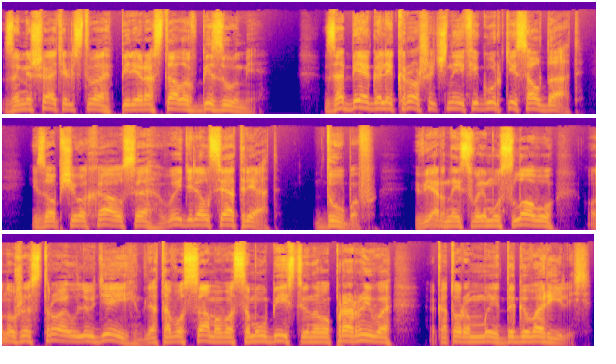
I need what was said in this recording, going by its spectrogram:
замешательство перерастало в безумие. Забегали крошечные фигурки солдат. Из общего хаоса выделился отряд. Дубов. Верный своему слову, он уже строил людей для того самого самоубийственного прорыва, о котором мы договорились.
